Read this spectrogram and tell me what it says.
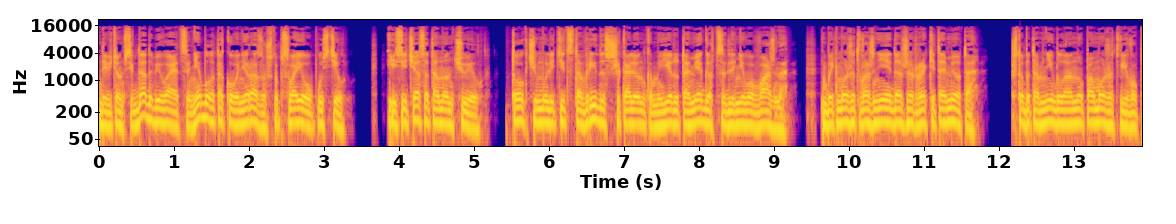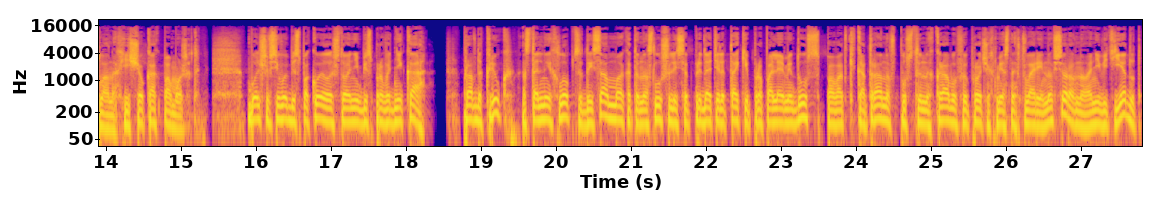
Да ведь он всегда добивается, не было такого ни разу, чтоб свое упустил. И сейчас атаман чуял. То, к чему летит Ставрида с шоколенком и едут омеговцы, для него важно. Быть может, важнее даже ракетомета. Что бы там ни было, оно поможет в его планах. Еще как поможет. Больше всего беспокоило, что они без проводника, Правда, Крюк, остальные хлопцы, да и сам Макота наслушались от предателя Таки про поля медуз, повадки катранов, пустынных крабов и прочих местных тварей, но все равно они ведь едут,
